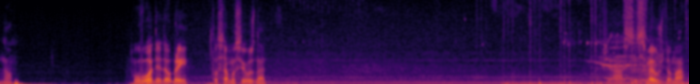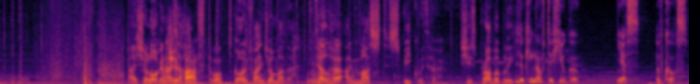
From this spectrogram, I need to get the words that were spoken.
No. Úvod je dobrý, to sa musí uznať. Takže asi sme už doma. I shall organize a hunt. Go and find your mother. Tell her I must speak with her. She's probably. Looking after Hugo. Yes, of course.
